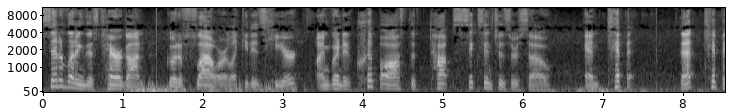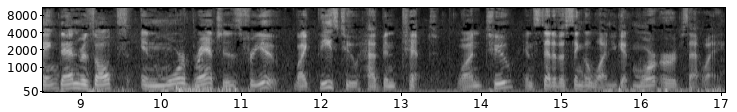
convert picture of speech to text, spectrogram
Instead of letting this tarragon go to flower like it is here, I'm going to clip off the top six inches or so and tip it. That tipping then results in more branches for you, like these two have been tipped. One, two, instead of a single one. You get more herbs that way.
